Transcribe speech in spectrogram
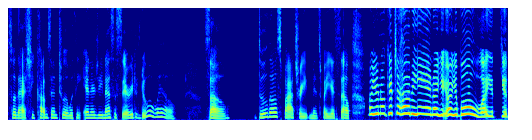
so that she comes into it with the energy necessary to do it well. So do those spa treatments for yourself, or you know, get your hubby in, or your or your boo, or your your,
